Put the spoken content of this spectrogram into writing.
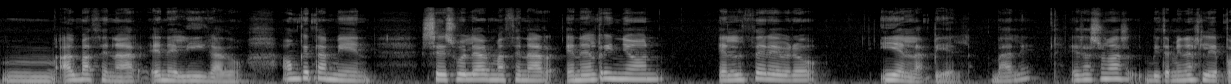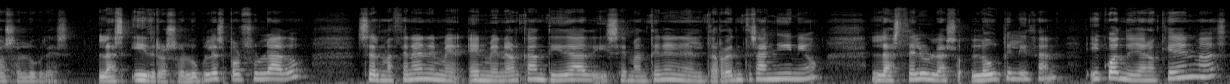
Mm, almacenar en el hígado, aunque también se suele almacenar en el riñón, en el cerebro y en la piel, ¿vale? Esas son las vitaminas liposolubles. Las hidrosolubles, por su lado, se almacenan en, menor cantidad y se mantienen en el torrente sanguíneo, las células lo utilizan y cuando ya no quieren más,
